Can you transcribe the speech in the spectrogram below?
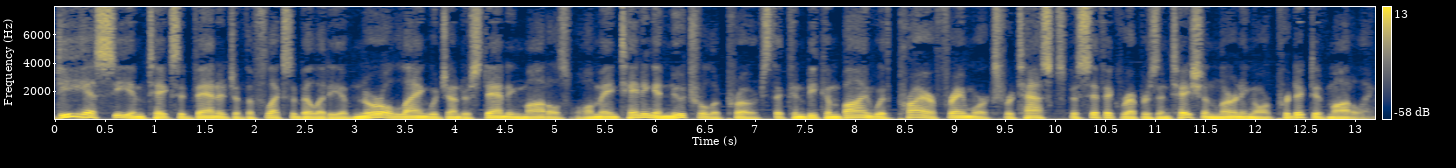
DESCEMB takes advantage of the flexibility of neural language understanding models while maintaining a neutral approach that can be combined with prior frameworks for task specific representation learning or predictive modeling.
